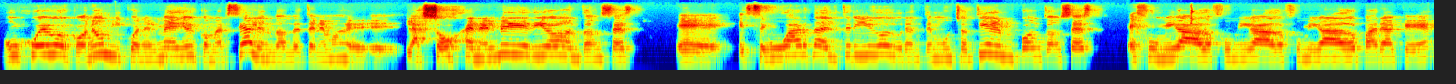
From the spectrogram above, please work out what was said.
un juego económico en el medio y comercial, en donde tenemos eh, eh, la soja en el medio, entonces eh, se guarda el trigo durante mucho tiempo, entonces es fumigado, fumigado, fumigado para que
